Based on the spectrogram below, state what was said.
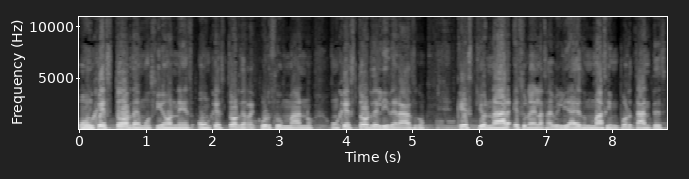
Un gestor de emociones, un gestor de recurso humano, un gestor de liderazgo. Gestionar es una de las habilidades más importantes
